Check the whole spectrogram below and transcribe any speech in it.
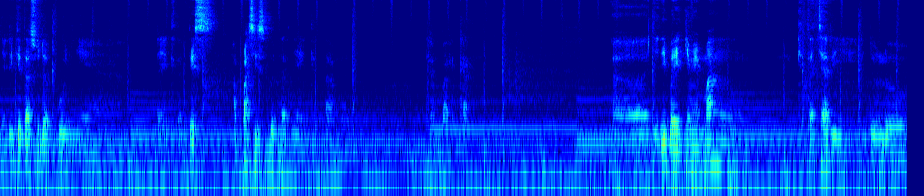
Jadi kita sudah punya daya kritis apa sih sebenarnya yang kita mau gambarkan? Uh, jadi baiknya memang kita cari dulu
